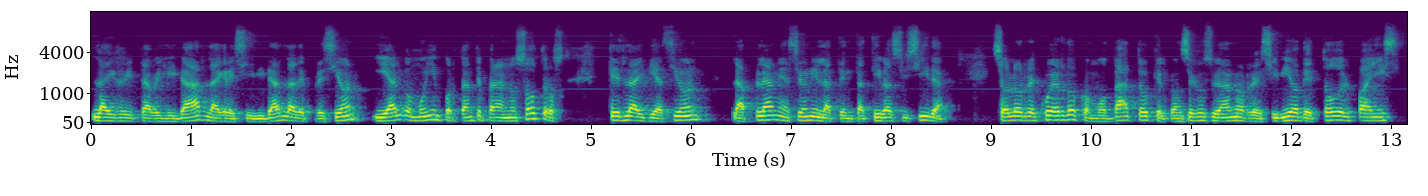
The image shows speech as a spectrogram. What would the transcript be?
la irritabilidad, la agresividad, la depresión y algo muy importante para nosotros, que es la ideación, la planeación y la tentativa suicida. Solo recuerdo como dato que el Consejo Ciudadano recibió de todo el país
